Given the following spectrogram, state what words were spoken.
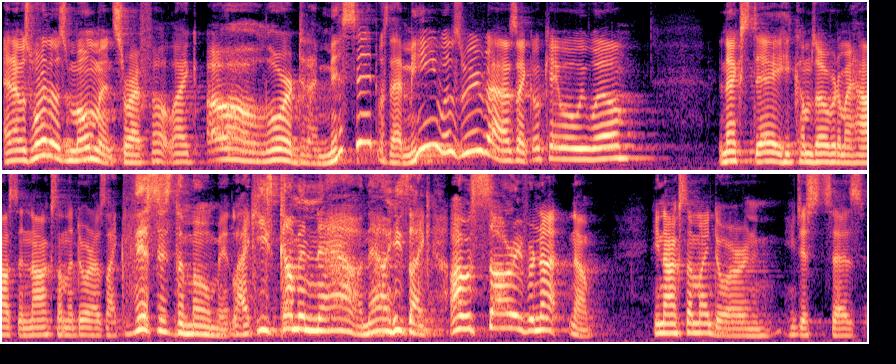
And it was one of those moments where I felt like, Oh, Lord, did I miss it? Was that me? Was weird? I was like, Okay, well, we will. The next day, he comes over to my house and knocks on the door. I was like, this is the moment. Like, he's coming now. Now he's like, I was sorry for not. No. He knocks on my door and he just says,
